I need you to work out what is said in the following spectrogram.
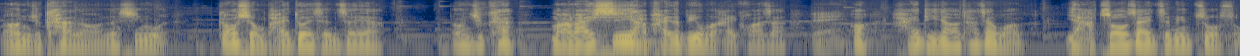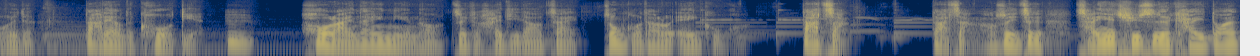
然后你去看哦，那新闻。高雄排队成这样，然后你去看马来西亚排的比我们还夸张。对，哦，海底捞它在往亚洲在这边做所谓的大量的扩点。嗯，后来那一年哦，这个海底捞在中国大陆 A 股大涨，大涨啊！所以这个产业趋势的开端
